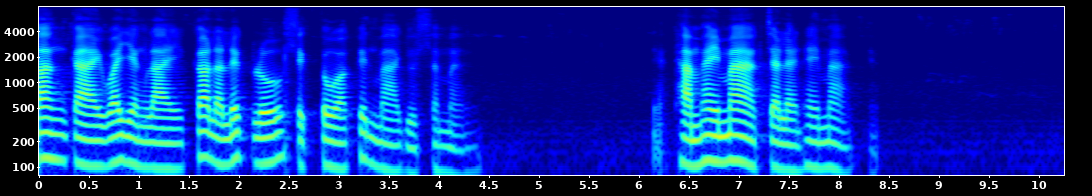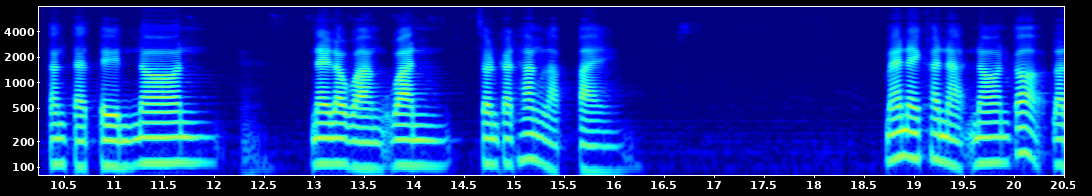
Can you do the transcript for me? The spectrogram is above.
ตั้งกายไว้อย่างไรก็ระลึกรู้สึกตัวขึ้นมาอยู่เสมอ ทำให้มากเจริญให้มาก ตั้งแต่ตื่นนอน ในระหว่างวันจนกระทั่งหลับไป แม้ในขณะนอนก็ระ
